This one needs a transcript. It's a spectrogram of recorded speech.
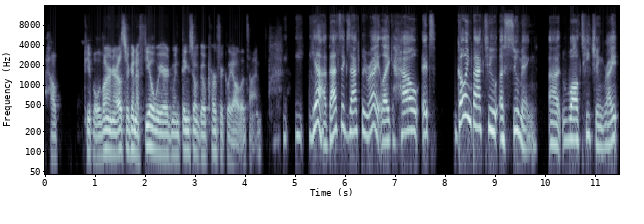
how people learn or else they're going to feel weird when things don't go perfectly all the time. Yeah that's exactly right. Like how it's going back to assuming uh, while teaching right?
